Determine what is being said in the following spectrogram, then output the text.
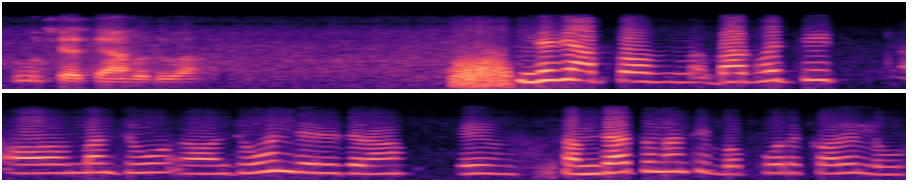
શું છે ત્યાં બધું જે આપ ભાગવતજી માં જુઓ ને જરા. એ સમજાતું નથી, બપોરે કરેલું.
